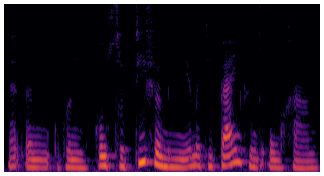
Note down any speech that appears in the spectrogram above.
en op een constructieve manier met die pijn kunt omgaan.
